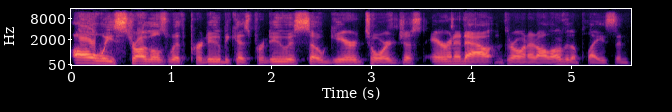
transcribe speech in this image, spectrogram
always struggles with Purdue because Purdue is so geared toward just airing it out and throwing it all over the place. And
